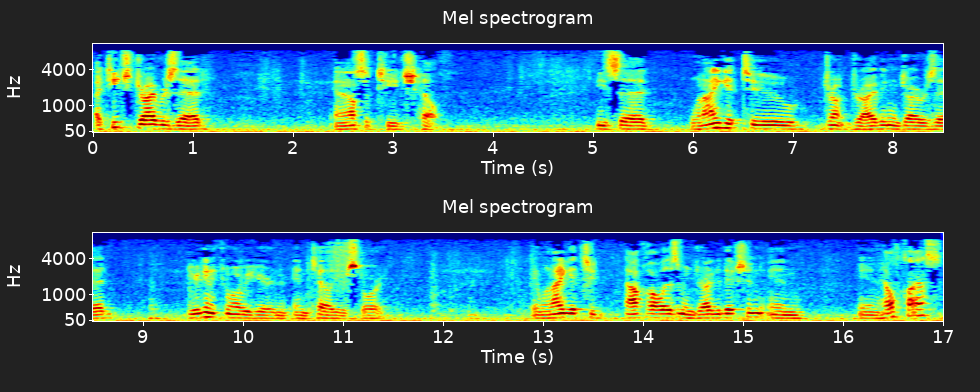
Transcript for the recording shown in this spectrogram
I teach driver's ed and I also teach health. He said, when I get to drunk driving and driver's ed, you're going to come over here and, and tell your story. And when I get to alcoholism and drug addiction in, in health class,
